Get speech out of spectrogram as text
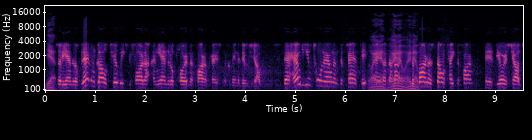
Yeah. So they ended up letting him go two weeks before that, and he ended up hiring a foreign person to come in and do the job. Now, how do you turn around and defend people I saying know, that I know, I the foreigners don't take the foreign, uh, the Irish jobs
